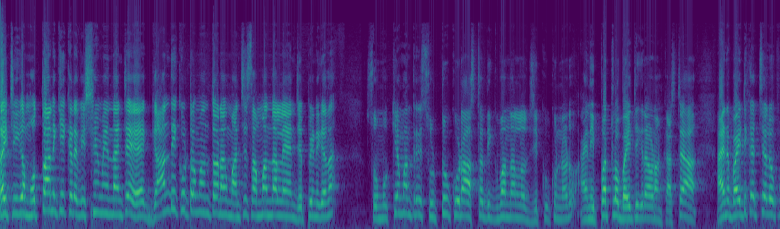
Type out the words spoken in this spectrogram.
రైట్ ఇక మొత్తానికి ఇక్కడ విషయం ఏంటంటే గాంధీ కుటుంబంతో నాకు మంచి సంబంధం లేని చెప్పిండు కదా. సో ముఖ్యమంత్రి చుట్టూ కూడా అష్ట దిగ్బంధంలో చిక్కుకున్నాడు. ఆయన ఇప్పట్లో బయటికి రావడం కష్టం. ఆయన బయటకు వచ్చేలోపు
